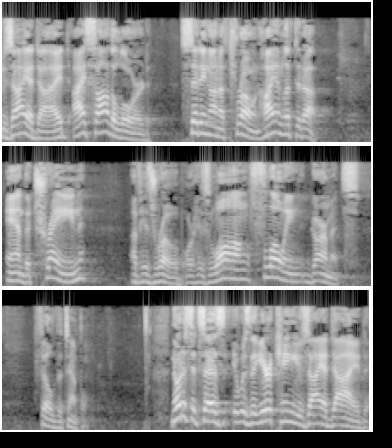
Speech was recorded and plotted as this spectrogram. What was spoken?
Uzziah died, I saw the Lord sitting on a throne, high and lifted up, and the train of his robe, or his long flowing garments, filled the temple. Notice it says it was the year King Uzziah died.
